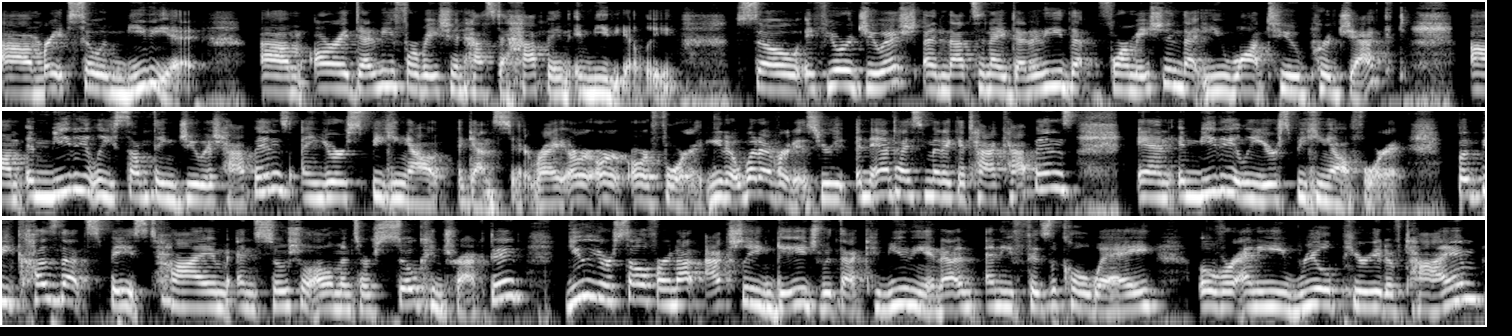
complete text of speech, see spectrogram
um, right? So immediate. Um, our identity formation has to happen immediately. So if you're Jewish and that's an identity that formation that you want to project, um, immediately something Jewish happens and you're speaking out against it, right? Or, or, or for it, you know, whatever it is. You're, an anti-Semitic attack happens and immediately you're speaking out for it. But because that space, time, and social elements are so contracted, you yourself are not actually engaged with that community in any physical way over any real period of time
